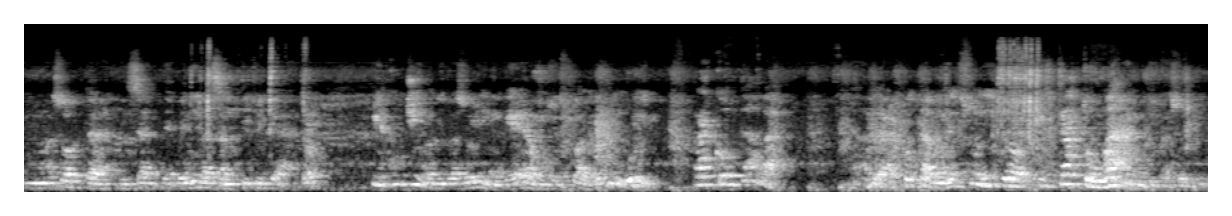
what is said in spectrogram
in una sorta di veniva santificato, il cugino di Pasolini, che era omosessuale come lui, raccontava, aveva raccontato nel suo libro il tratto umano di Pasolini,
